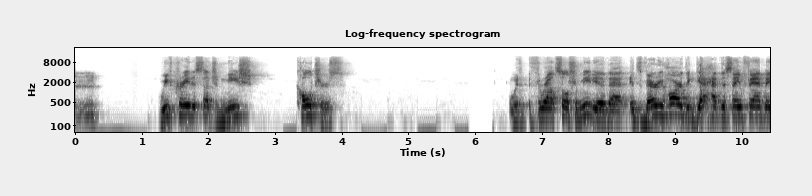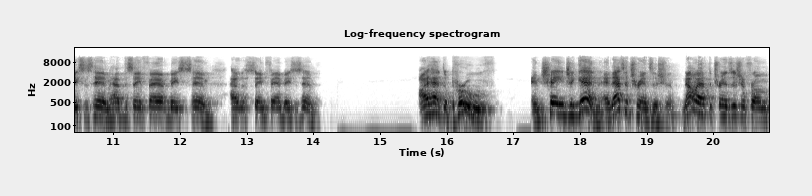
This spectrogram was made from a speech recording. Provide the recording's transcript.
Mm-hmm. We've created such niche cultures with throughout social media that it's very hard to get have the same fan base as him, have the same fan base as him, have the same fan base as him. I had to prove and change again. And that's a transition. Now I have to transition from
